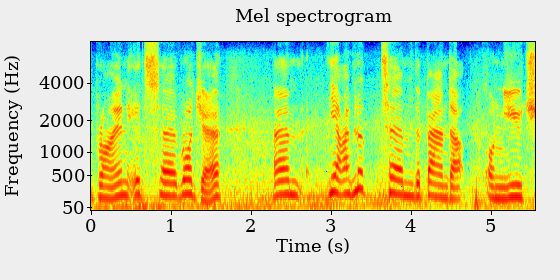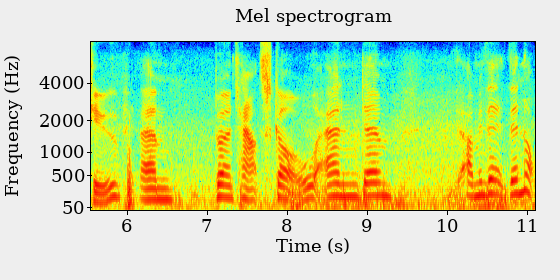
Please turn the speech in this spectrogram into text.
Brian. It's uh, Roger. Um, yeah, I've looked um, the band up on YouTube, um, Burnt Out Skull, and um, I mean they're they're not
